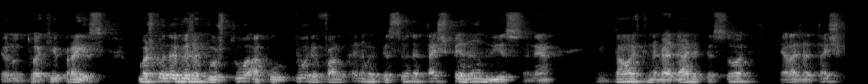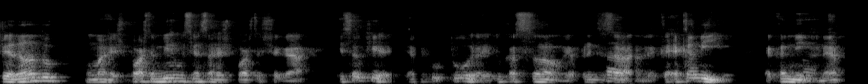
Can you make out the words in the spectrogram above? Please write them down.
Eu não estou aqui para isso. Mas quando eu vejo a cultura, a cultura, eu falo, caramba, a pessoa ainda está esperando isso, né? Então, é que, na verdade, a pessoa ela já está esperando uma resposta, mesmo sem essa resposta chegar. Isso é o quê? É cultura, é educação, é aprendizado, é, é caminho, é caminho, né?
